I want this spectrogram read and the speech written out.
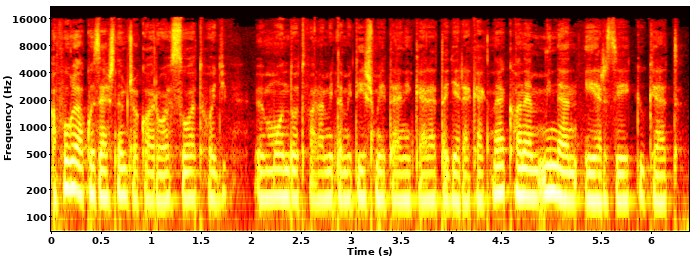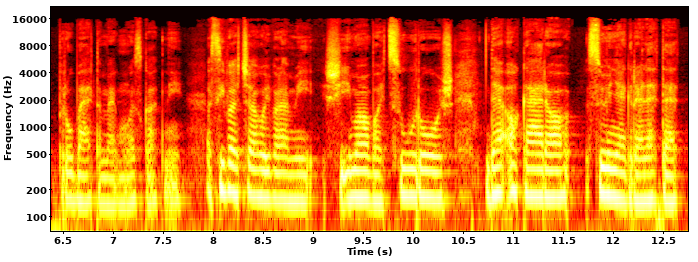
A foglalkozás nem csak arról szólt, hogy mondott valamit, amit ismételni kellett a gyerekeknek, hanem minden érzéküket próbálta megmozgatni. A szivacsa, hogy valami sima vagy szúrós, de akár a szőnyegre letett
